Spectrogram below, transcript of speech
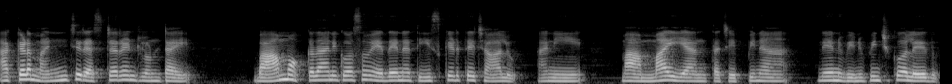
అక్కడ మంచి రెస్టారెంట్లు ఉంటాయి బామ్మ ఒక్కదానికోసం ఏదైనా తీసుకెడితే చాలు అని మా అమ్మాయి అంత చెప్పినా నేను వినిపించుకోలేదు.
